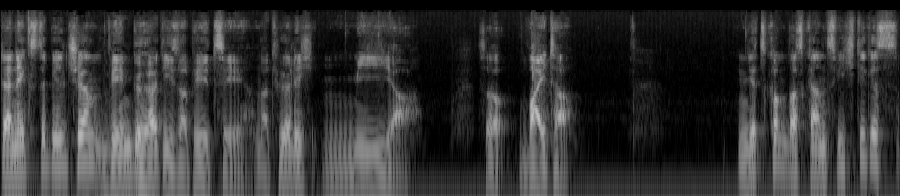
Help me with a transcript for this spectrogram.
der nächste Bildschirm. Wem gehört dieser PC? Natürlich mir. So, weiter. Und jetzt kommt was ganz Wichtiges.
